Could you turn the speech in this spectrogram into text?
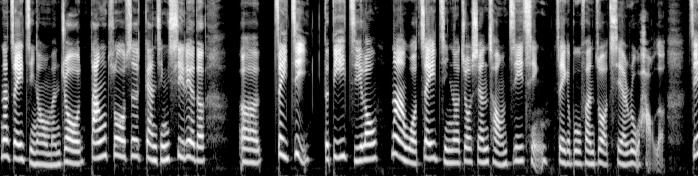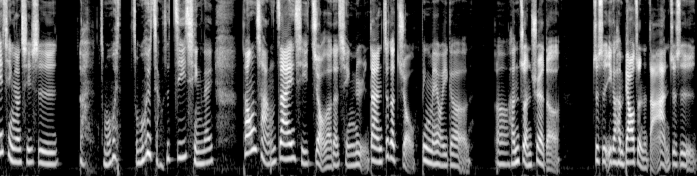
那这一集呢，我们就当做是感情系列的，呃，这一季的第一集喽。那我这一集呢，就先从激情这个部分做切入好了。激情呢，其实，哎，怎么会怎么会讲是激情呢？通常在一起久了的情侣，但这个久并没有一个呃很准确的。就是一个很标准的答案，就是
